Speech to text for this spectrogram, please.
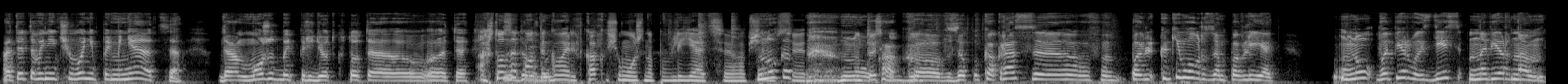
от этого ничего не поменяется. Да, может быть, придет кто-то э, это. А что закон-то говорит? Как еще можно повлиять э, вообще ну, на как, все это? Ну, ну то есть как, как, бы... как раз каким образом повлиять? Ну, во-первых, здесь, наверное,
